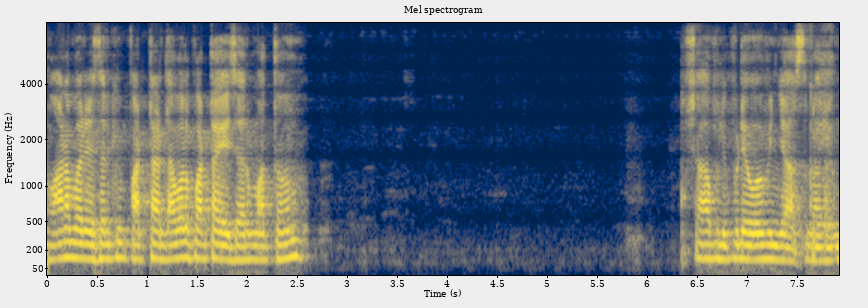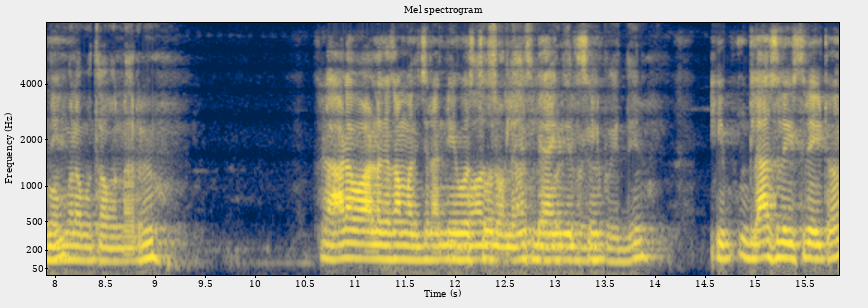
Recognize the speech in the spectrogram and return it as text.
వాన పడేసరికి పట్ట డబల్ పట్ట వేశారు మొత్తం. షాపులు ఇప్పుడే ఓపెన్ చేస్తున్నారు. బొమ్మలు అమ్ముతా ఉన్నారు. ఇక్కడ ఆడవాళ్ళకి సంబంధించిన అన్ని వస్తువులు ఉన్నాయి బ్యాంగిల్స్. ఈ గ్లాసులు ఇసిరేయటం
